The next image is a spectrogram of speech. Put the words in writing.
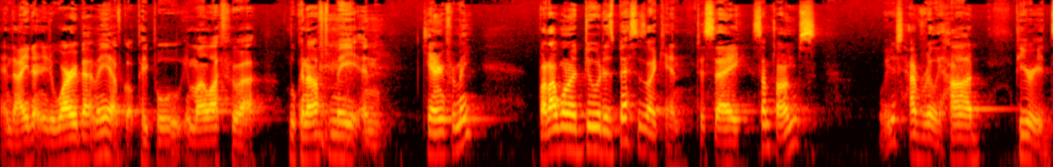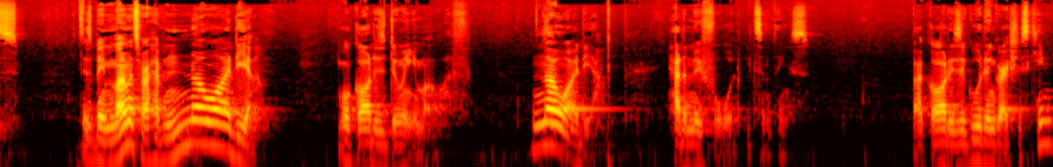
And uh, you don't need to worry about me. I've got people in my life who are looking after me and caring for me. But I want to do it as best as I can to say sometimes we just have really hard periods. There's been moments where I have no idea what God is doing in my life. No idea how to move forward with some things. But God is a good and gracious King,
